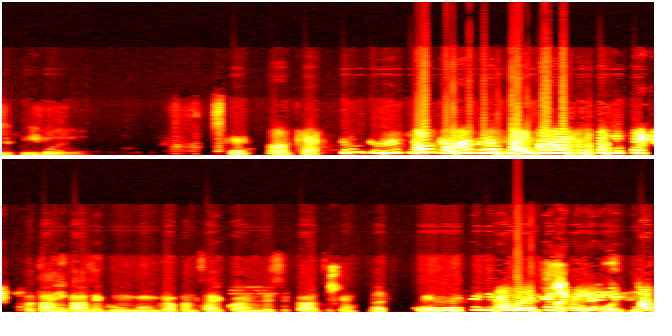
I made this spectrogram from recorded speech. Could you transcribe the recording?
रिपीट हो रही है। ओके तुम कहाँ से तुम कहाँ से साइकोएनालिसिस से किसे पता नहीं कहाँ से घूम घूम के अपन साइको एनालिसिस पे आ चुके हैं। मैं मैं कोई-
